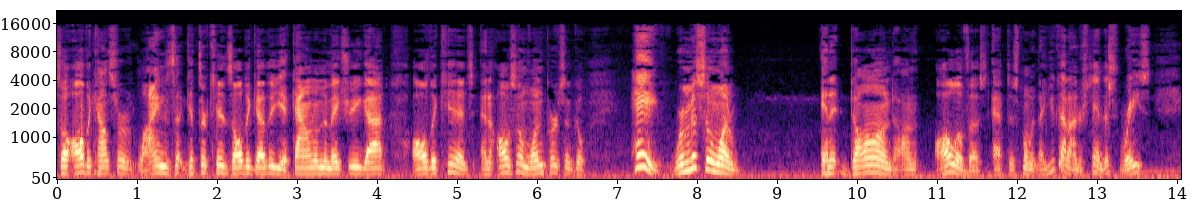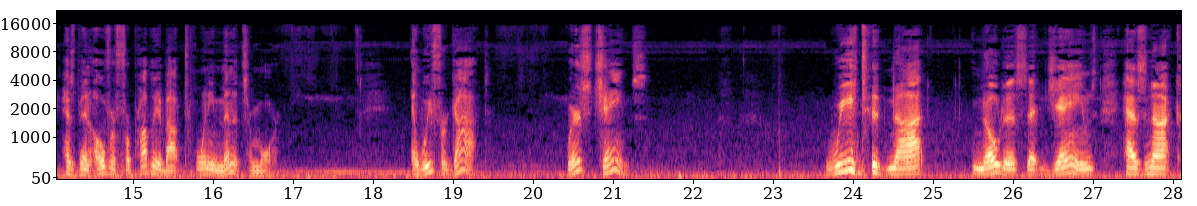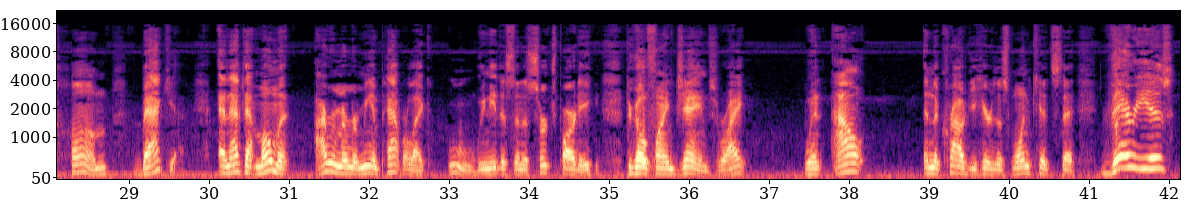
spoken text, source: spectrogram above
So all the counselor lines that get their kids all together. You count them to make sure you got all the kids. And all of a sudden one person go, Hey, we're missing one. And it dawned on all of us at this moment. Now you got to understand this race has been over for probably about 20 minutes or more. And we forgot. Where's James? We did not notice that James has not come back yet. And at that moment, I remember me and Pat were like, ooh, we need to send a search party to go find James, right? When out in the crowd, you hear this one kid say, there he is.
